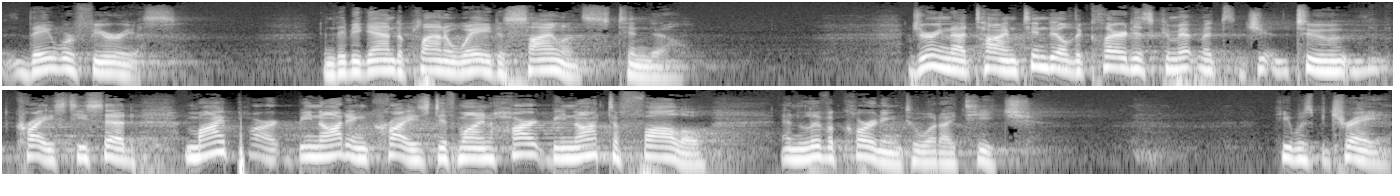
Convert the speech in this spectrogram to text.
They were furious, and they began to plan a way to silence Tyndale. During that time, Tyndale declared his commitment to Christ. He said, My part be not in Christ, if mine heart be not to follow and live according to what I teach. He was betrayed.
